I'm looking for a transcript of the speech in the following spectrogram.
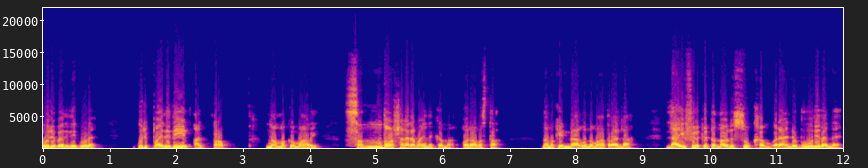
ഒരു പരിധി കൂടെ ഒരു പരിധിയിൽ അപ്പുറം നമുക്ക് മാറി സന്തോഷകരമായി നിൽക്കുന്ന ഒരവസ്ഥ നമുക്ക് ഉണ്ടാകുന്നു മാത്രമല്ല ലൈഫിൽ കിട്ടുന്ന ഒരു സുഖം ഒരു അനുഭൂതി തന്നെ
